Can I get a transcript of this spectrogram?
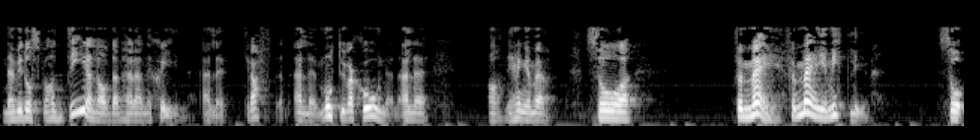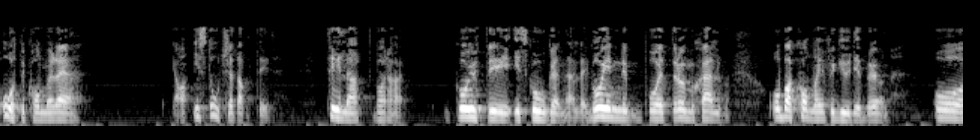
när vi då ska ha del av den här energin eller kraften eller motivationen eller ja, ni hänger med så för mig, för mig i mitt liv så återkommer det ja, i stort sett alltid till att bara gå ut i, i skogen eller gå in på ett rum själv och bara komma inför Gud i bön. Och,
